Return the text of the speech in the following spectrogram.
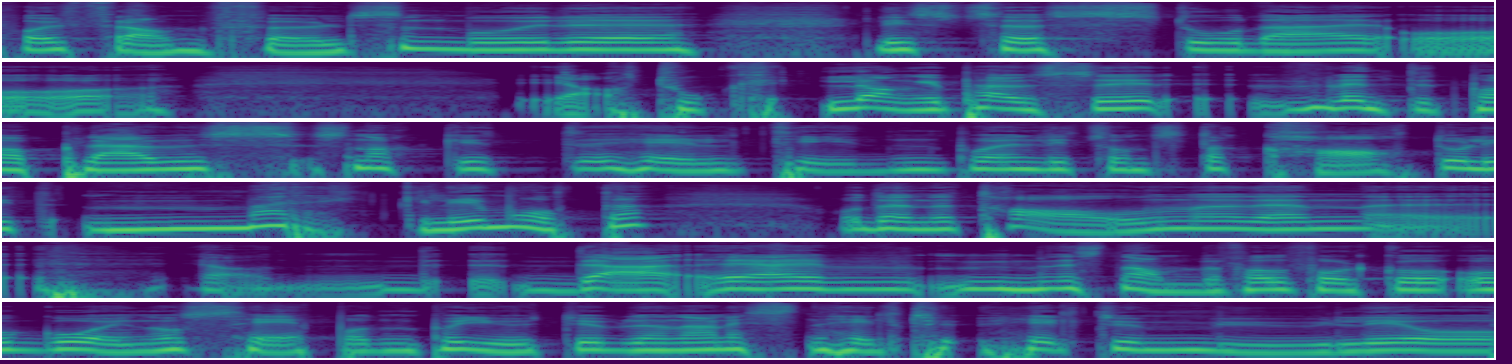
for framførelsen, hvor eh, Liz sto der og ja, tok lange pauser, ventet på applaus, snakket hele tiden på en litt sånn stakkato, litt merkelig måte. Og denne talen, den Ja, er, jeg nesten anbefaler folk å, å, gå inn og se på den på YouTube. Den er nesten helt, helt umulig å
